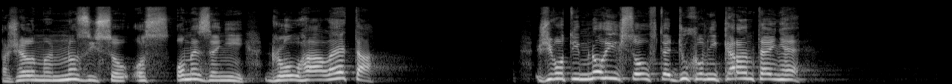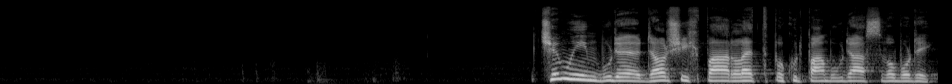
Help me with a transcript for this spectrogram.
A žel mnozí jsou os, omezení dlouhá léta. Životy mnohých jsou v té duchovní karanténě. Čemu jim bude dalších pár let, pokud pán Bůh dá svobody?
